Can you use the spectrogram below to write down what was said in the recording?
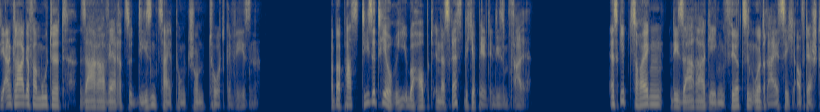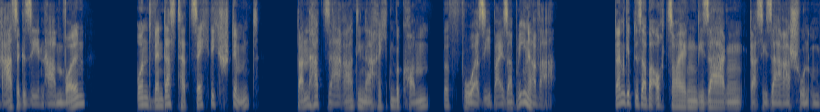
Die Anklage vermutet, Sarah wäre zu diesem Zeitpunkt schon tot gewesen. Aber passt diese Theorie überhaupt in das restliche Bild in diesem Fall? Es gibt Zeugen, die Sarah gegen 14.30 Uhr auf der Straße gesehen haben wollen, und wenn das tatsächlich stimmt, dann hat Sarah die Nachrichten bekommen, bevor sie bei Sabrina war. Dann gibt es aber auch Zeugen, die sagen, dass sie Sarah schon um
